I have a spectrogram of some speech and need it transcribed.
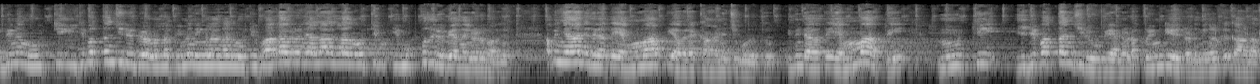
ഇതിന് നൂറ്റി ഇരുപത്തഞ്ച് രൂപയുള്ളല്ലോ. പിന്നെ നിങ്ങൾ എന്താണ് നൂറ്റി അല്ല അവർ അല്ല അല്ല നൂറ്റി മുപ്പത് രൂപയാന്ന് എന്നോട് പറഞ്ഞു. അപ്പൊ ഞാൻ ഇതിനകത്ത് എം ആർ പി അവരെ കാണിച്ചു കൊടുത്തു. ഇതിന്റെ അകത്ത് എം ആർ പി നൂറ്റി ഇരുപത്തഞ്ച് രൂപയാണ്. ഇവിടെ പ്രിന്റ് ചെയ്തിട്ടുണ്ട്. നിങ്ങൾക്ക് കാണാം.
